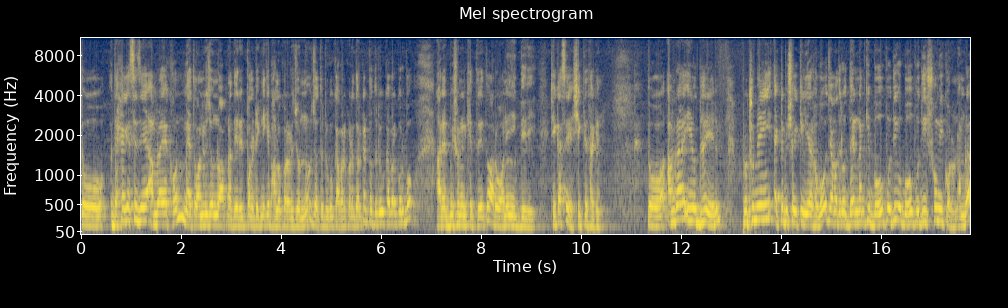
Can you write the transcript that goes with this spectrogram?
তো দেখা গেছে যে আমরা এখন ম্যাথ ওয়ানের জন্য আপনাদের পলিটেকনিকে ভালো করার জন্য যতটুকু কভার করা দরকার ততটুকু কভার করব। আর অ্যাডমিশনের ক্ষেত্রে তো আরও অনেক দেরি, ঠিক আছে? শিখতে থাকেন। তো আমরা এই অধ্যায়ের প্রথমেই একটা বিষয় ক্লিয়ার হব যে আমাদের অধ্যায়ের নাম কি? বহুপদী ও বহুপদী সমীকরণ। আমরা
